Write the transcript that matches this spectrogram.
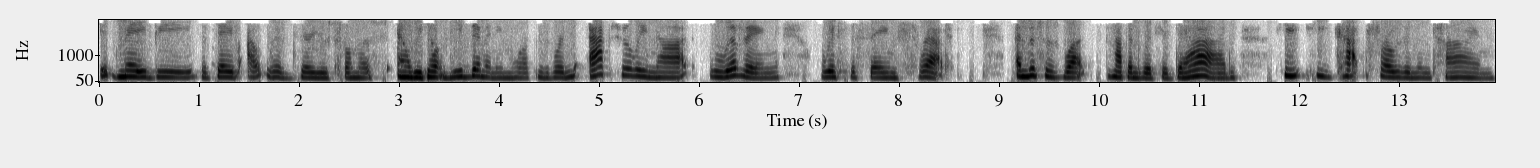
it may be that they've outlived their usefulness and we don't need them anymore because we're actually not living with the same threat. And this is what happened with your dad. He he got frozen in time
